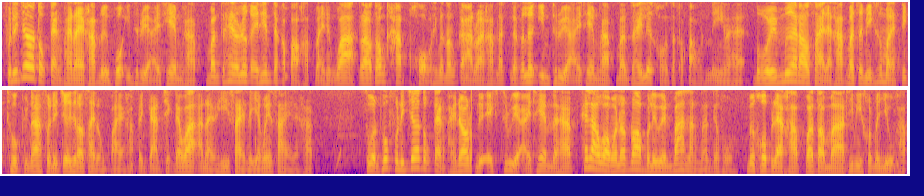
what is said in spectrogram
เฟอร์นิเจอร์ตกแต่งภายในครับหรือพวก interior item ครับมันจะให้เราเลือกไอเทมจากกระเป๋าครับหมายถึงว่าเราต้องคับของที่มันต้องการมาครับแล้วก็เลือก interior item ครับมันจะให้เลือกของจากกระเป๋านั่นเองนะฮะโดยเมื่อเราใส่นะครับมันจะมีเครื่องหมายติ๊กถูกอยู่หน้าเฟอร์นิเจอร์ที่เราใส่ลงไปครับเป็นการเช็คได้ว่าอันไหนที่ใส่หรือยังไม่ใส่นะครับ ส่วนพวกเฟอร์นิเจอร์ตกแต่งภายนอกหรือ exterior item นะครับ ให้เราวางไว้รอบๆบริเวณบ้านหลังนั้นครับผม เมื่อครบแล้วครับวันต่อมาที่มีคนมาอยู่ครับ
